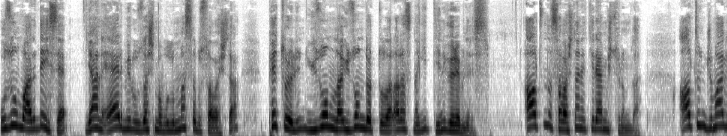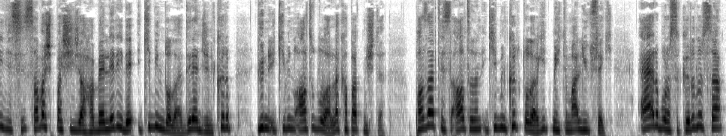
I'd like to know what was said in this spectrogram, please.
Uzun vadede ise yani eğer bir uzlaşma bulunmazsa bu savaşta petrolün 110 ile 114 dolar arasında gittiğini görebiliriz. Altın da savaştan etkilenmiş durumda. Altın cuma gecesi savaş başlayacağı haberleriyle 2000 dolar direncini kırıp günü 2006 dolarla kapatmıştı. Pazartesi altının 2040 dolara gitme ihtimali yüksek. Eğer burası kırılırsa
